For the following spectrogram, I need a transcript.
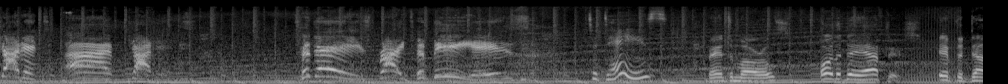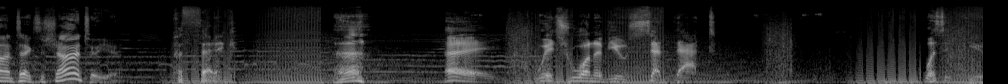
got it! I've got it! Today's bride to be is Today's? And tomorrow's, or the day after's, if the Don takes a shine to you. Pathetic. Huh? Hey, which one of you said that? Was it you?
